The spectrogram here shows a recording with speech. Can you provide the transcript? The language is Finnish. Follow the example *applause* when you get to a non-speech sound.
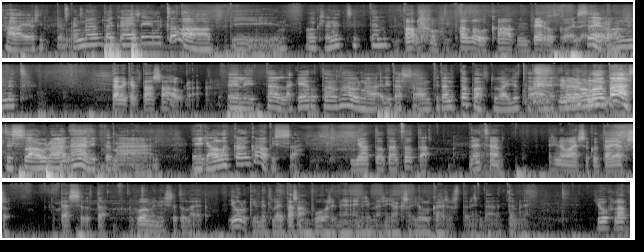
pihaa ja sitten mennään takaisin kaappiin. Onko se nyt sitten? Paluu, paluu kaapin perukoille. Se Eli on nyt. Tällä kertaa sauraa. Eli tällä kertaa saunaa, eli tässä on pitänyt tapahtua jotain, että me ollaan päästy saunaan äänittämään. Eikä ollakaan kaapissa. Ja tota, tota, nythän siinä vaiheessa, kun tämä jakso tässä tota, huomenissa tulee julki, niin tulee tasan vuosi meidän ensimmäisen jakson julkaisusta, niin tää on nyt tämmönen juhla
